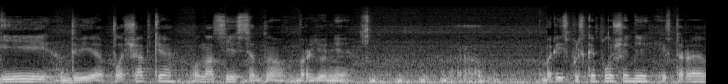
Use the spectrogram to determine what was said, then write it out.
и две площадки у нас есть. Одна в районе э, Бориспольской площади и вторая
